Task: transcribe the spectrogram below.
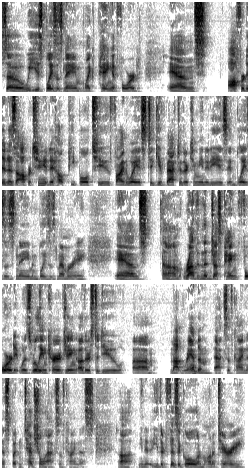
So we used Blaze's name, like paying it forward, and offered it as an opportunity to help people to find ways to give back to their communities in Blaze's name and Blaze's memory. And um, rather than just paying forward, it was really encouraging others to do um, not random acts of kindness, but intentional acts of kindness. Uh, you know, either physical or monetary.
